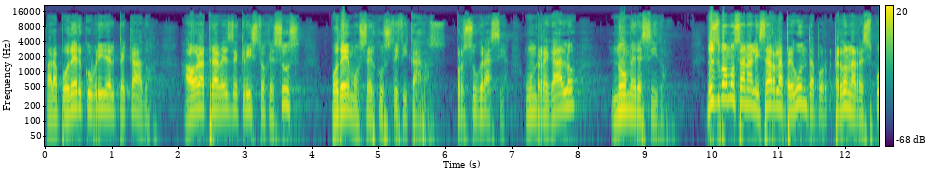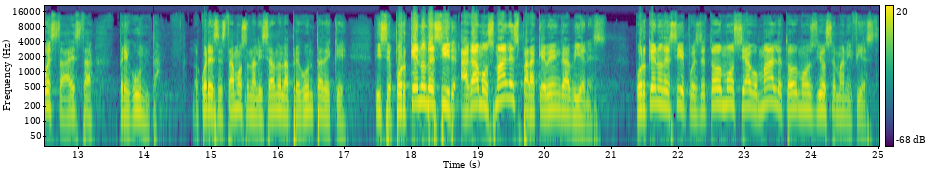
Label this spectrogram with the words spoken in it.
para poder cubrir el pecado. Ahora a través de Cristo Jesús podemos ser justificados por su gracia, un regalo no merecido. Entonces vamos a analizar la pregunta, por, perdón, la respuesta a esta pregunta. Acuérdense, estamos analizando la pregunta de que dice, ¿por qué no decir hagamos males para que venga bienes? ¿Por qué no decir, pues de todos modos si hago mal, de todos modos Dios se manifiesta?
